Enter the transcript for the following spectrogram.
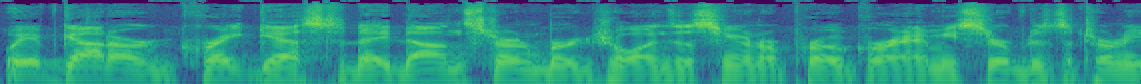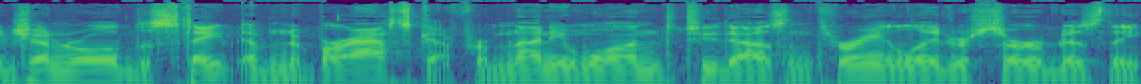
We have got our great guest today. Don Sternberg joins us here in our program. He served as Attorney General of the state of Nebraska from 91 to 2003 and later served as the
